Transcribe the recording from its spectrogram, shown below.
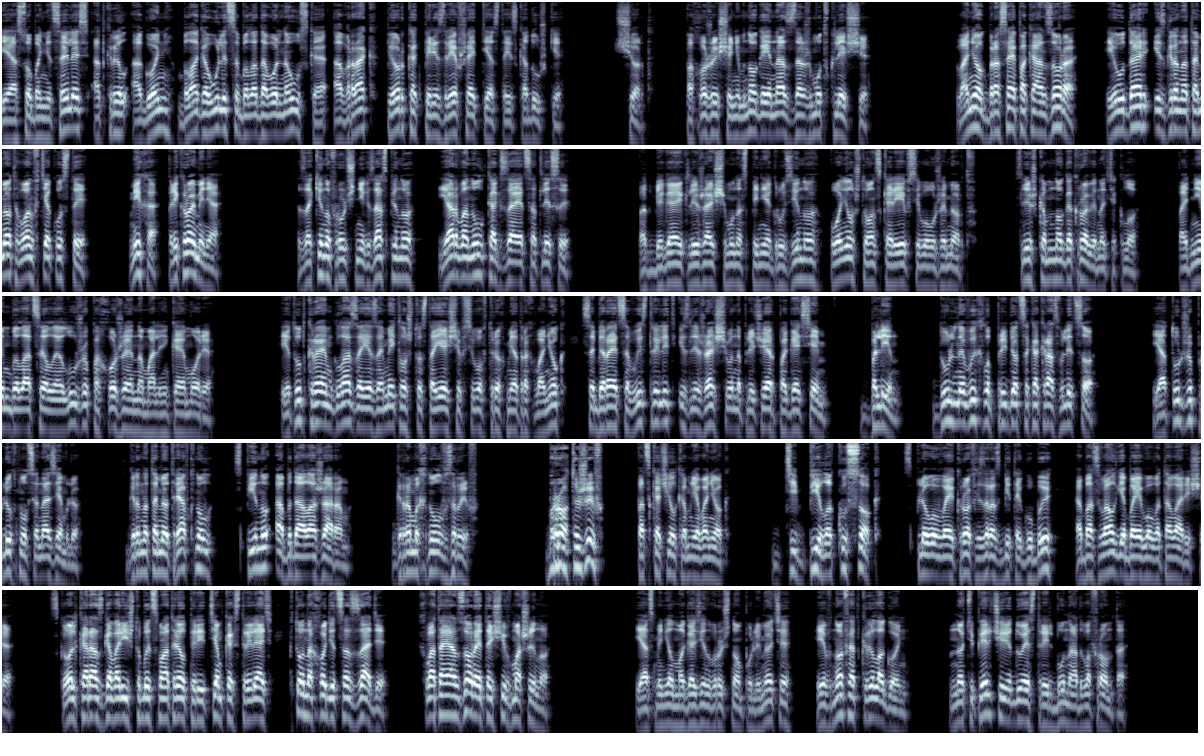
и, особо не целясь, открыл огонь, благо улица была довольно узкая, а враг пер, как перезревшее тесто из кадушки. Черт, похоже, еще немного и нас зажмут в клещи. «Ванек, бросай пока Анзора и ударь из гранатомета вон в те кусты. Миха, прикрой меня!» Закинув ручник за спину, я рванул, как заяц от лисы. Подбегая к лежащему на спине грузину, понял, что он, скорее всего, уже мертв. Слишком много крови натекло. Под ним была целая лужа, похожая на маленькое море. И тут краем глаза я заметил, что стоящий всего в трех метрах Ванек собирается выстрелить из лежащего на плече РПГ-7. Блин, дульный выхлоп придется как раз в лицо. Я тут же плюхнулся на землю. Гранатомет рявкнул, спину обдало жаром. Громыхнул взрыв. «Бро, ты жив?» — подскочил ко мне Ванек. «Дебила кусок!» — сплевывая кровь из разбитой губы, обозвал я боевого товарища. «Сколько раз говорить, чтобы смотрел перед тем, как стрелять, кто находится сзади? Хватай Анзора и тащи в машину!» Я сменил магазин в ручном пулемете и вновь открыл огонь, но теперь чередуя стрельбу на два фронта.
